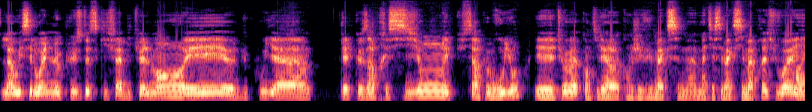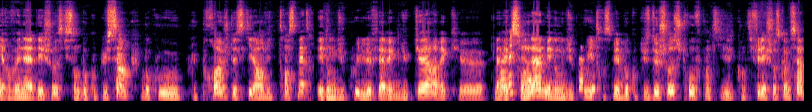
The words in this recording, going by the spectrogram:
là où il s'éloigne le plus de ce qu'il fait habituellement et du coup il y a quelques imprécisions et puis c'est un peu brouillon. Et tu vois quand il est quand j'ai vu Max Mathias et Maxime après tu vois il revenait à des choses qui sont beaucoup plus simples beaucoup plus proches de ce qu'il a envie de transmettre. Et donc du coup il le fait avec du cœur avec euh, bah, avec son âme. Et donc du coup il transmet beaucoup plus de choses je trouve quand il quand il fait les choses comme ça.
